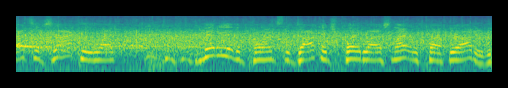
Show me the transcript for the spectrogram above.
That's exactly like many of the Dokic played last night with Capriati. The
